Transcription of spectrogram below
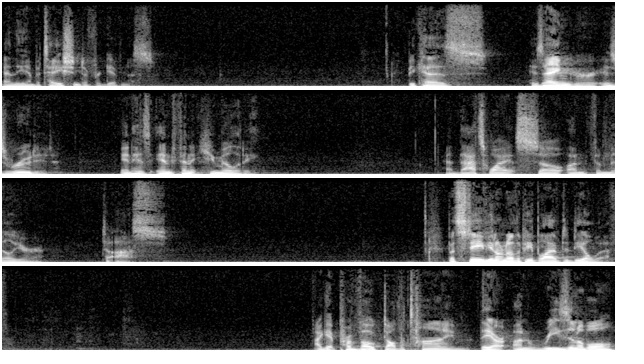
and the invitation to forgiveness. Because his anger is rooted in his infinite humility. And that's why it's so unfamiliar to us. But, Steve, you don't know the people I have to deal with. I get provoked all the time. They are unreasonable,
